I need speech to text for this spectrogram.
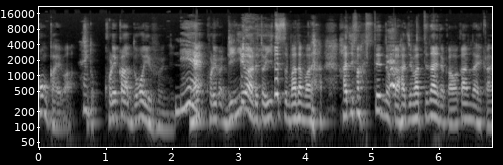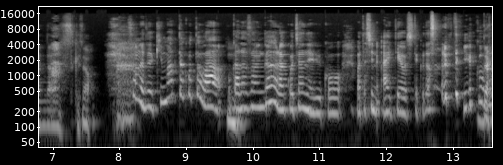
今回は、はいちょっとこれからどういうふうに、ねえこれがリニューアルと言いつつまだまだ 始まってんのか始まってないのかわかんない感じなんですけど。そうなんです。決まったことは、うん岡田さんがラッコチャンネル、こう、私の相手をしてくださるっていうことなん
